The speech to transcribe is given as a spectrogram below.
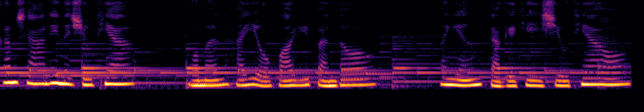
感谢您的收听，我们还有华语版的哦，欢迎大家去收听哦。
